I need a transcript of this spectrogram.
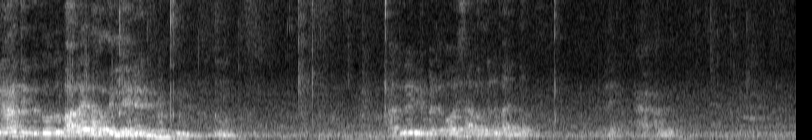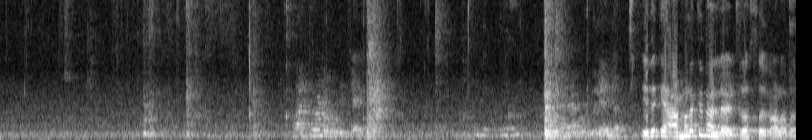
ഞാൻ തിന്നുന്നത് പറയണോ? ഇല്ലേ. അത് കഴിയുമ്പോൾ ഓ ശവങ്ങൾ വന്നു അല്ലേ ആ, അങ്ങ്. മാറ്റമാണോ കുടിച്ചേ വേണ്ട ഇത് ക്യാമറയ്ക്ക് നല്ല ഡ്രസ് കളറ്.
